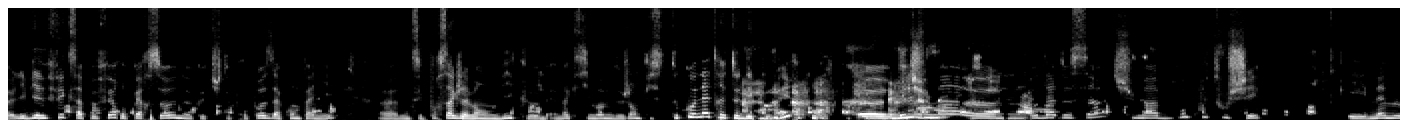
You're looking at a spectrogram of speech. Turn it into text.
les bienfaits que ça peut faire aux personnes que tu te proposes d'accompagner. Euh, donc c'est pour ça que j'avais envie que ben, un maximum de gens puissent te connaître et te découvrir. Euh, mais tu m'as, euh, au-delà de ça, tu m'as beaucoup touchée et même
